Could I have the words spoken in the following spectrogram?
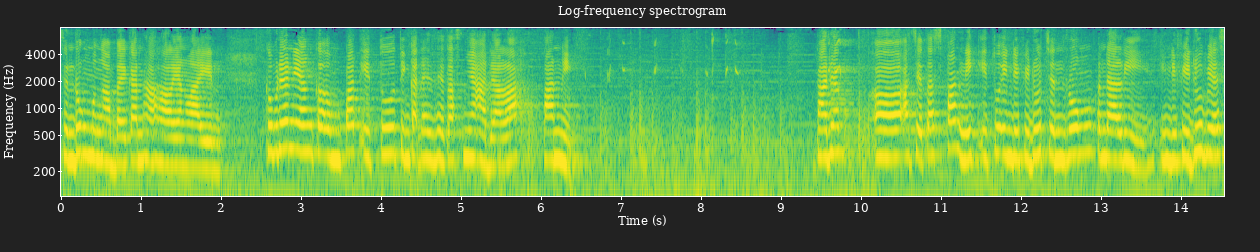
cenderung mengabaikan hal-hal yang lain. Kemudian yang keempat itu tingkat ansietasnya adalah panik. Pada uh, ansietas panik itu individu cenderung kendali. Individu bias,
